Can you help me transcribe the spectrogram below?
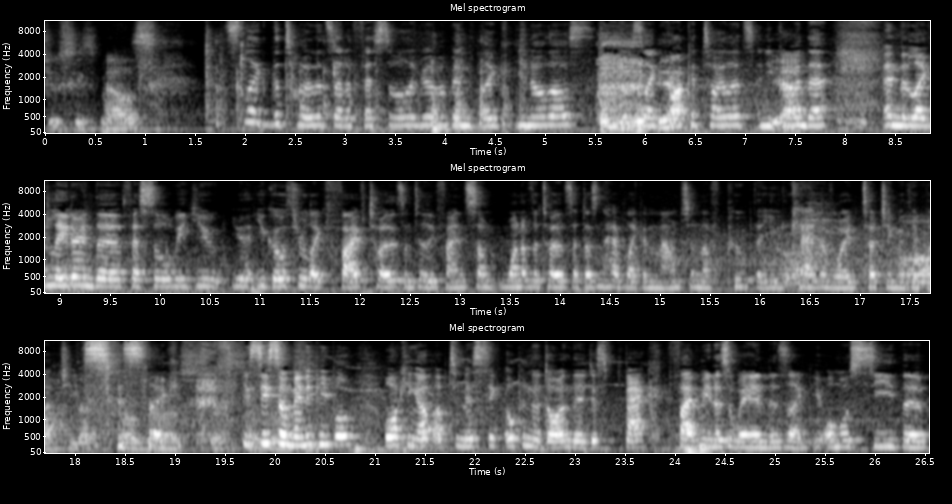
juicy smells. It's like the toilets at a festival. Have you ever been like you know those those like Yeah. rocket toilets and you go in there and then like later in the festival week you, you you go through like five toilets until you find some one of the toilets that doesn't have like a mountain of poop that you can't avoid touching with your Oh, butt that's cheeks. so it's like gross. You see so many people walking up optimistic, open the door and they're just back five meters away and there's like you almost see the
